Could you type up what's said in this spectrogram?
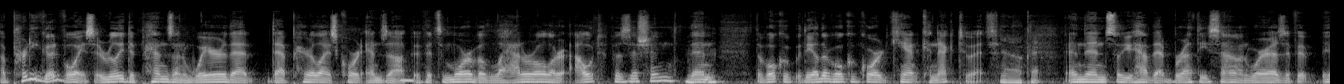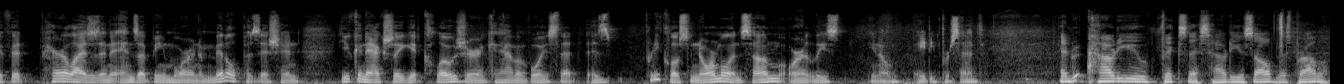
a pretty good voice. It really depends on where that that paralyzed cord ends up. Mm-hmm. If it's more of a lateral or out position, mm-hmm. The vocal the other vocal cord can't connect to it. Yeah, okay. And then so you have that breathy sound. Whereas if it if it paralyzes and it ends up being more in a middle position, you can actually get closure and can have a voice that is pretty close to normal in some, or at least you know eighty percent. And how do you fix this? How do you solve this problem?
